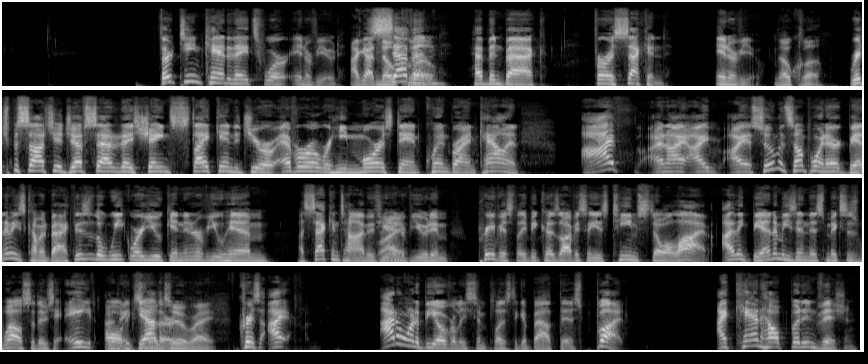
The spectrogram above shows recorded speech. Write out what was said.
13 candidates were interviewed. I got no Seven clue. have been back for a second interview. No clue. Rich Bisaccia, Jeff Saturday, Shane Steichen, Jiro Evero, Raheem Morris, Dan Quinn, Brian Callahan. I and I, I I assume at some point Eric Bieniemy's coming back. This is the week where you can interview him a second time if you interviewed him previously because obviously his team's still alive. I think Bieniemy's in this mix as well, so there's eight altogether. so too. Right. Chris, I I don't want to be overly simplistic about this, but I can't help but envision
